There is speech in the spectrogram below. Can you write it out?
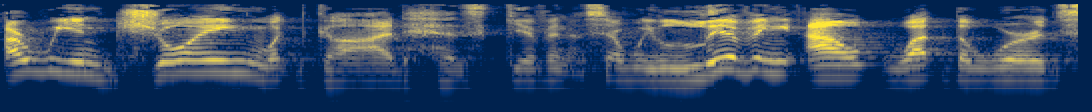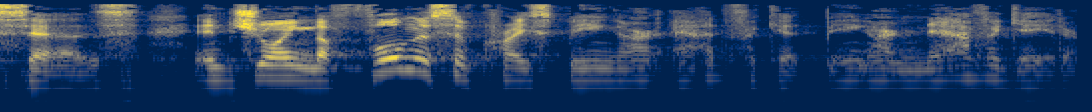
are we enjoying what God has given us? Are we living out what the word says? Enjoying the fullness of Christ being our advocate, being our navigator?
